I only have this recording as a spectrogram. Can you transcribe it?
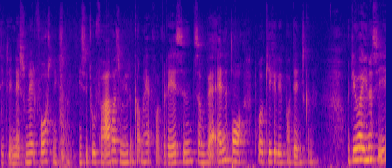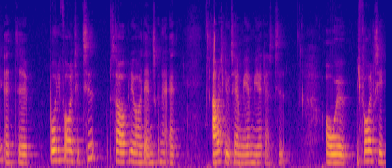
det, det Nationale Forskningsinstitut for Arbejdsmiljø, den kom her for et par dage siden, som hver andet år prøver at kigge lidt på danskerne. Og de var inde og sige, at øh, både i forhold til tid, så oplever danskerne, at arbejdslivet tager mere og mere af deres tid. Og øh, i forhold til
